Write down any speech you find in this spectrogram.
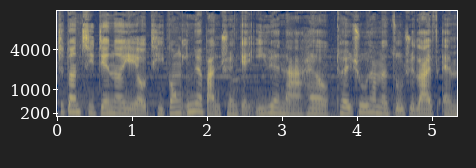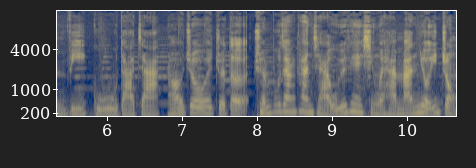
这段期间呢，也有提供音乐版权给医院呐、啊，还有推出他们的组曲 Live MV，鼓舞大家。然后就会觉得全部这样看起来，五月天的行为还蛮有一种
